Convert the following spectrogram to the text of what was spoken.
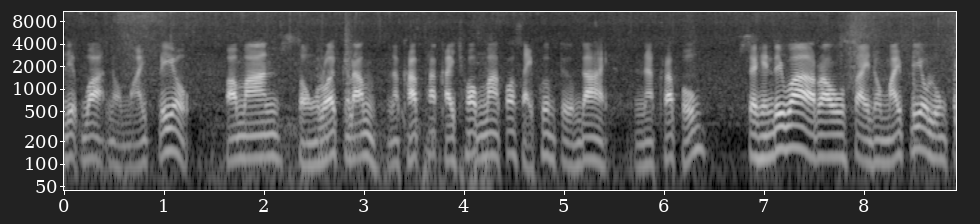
เรียกว่าหน่อไม้เปรี้ยว ประมาณ 200 กรัมนะครับ ถ้าใครชอบมากก็ใส่เพิ่มเติมได้นะครับผม จะเห็นได้ว่าเราใส่หน่อไม้เปรี้ยวลงไป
